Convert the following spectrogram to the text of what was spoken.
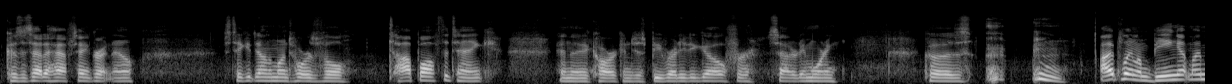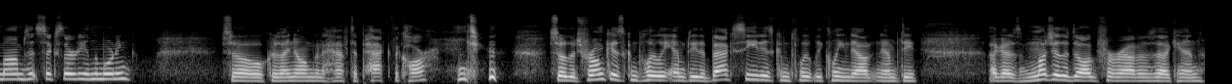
because it's at a half tank right now. Just take it down to Montoursville, top off the tank, and the car can just be ready to go for Saturday morning. Because I plan on being at my mom's at 6:30 in the morning. So, because I know I'm going to have to pack the car. so the trunk is completely empty. The back seat is completely cleaned out and emptied. I got as much of the dog fur out as I can.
